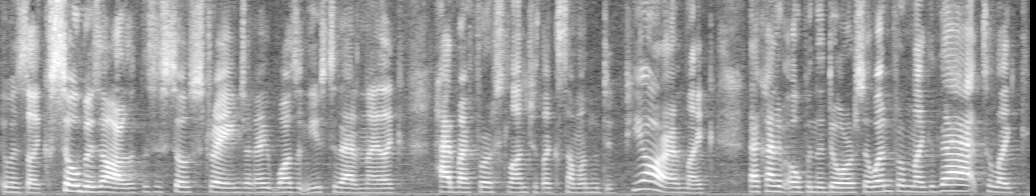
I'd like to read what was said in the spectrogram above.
it was like so bizarre. Like this is so strange. Like I wasn't used to that, and I like had my first lunch with like someone who did PR, and like that kind of opened the door. So I went from like that to like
